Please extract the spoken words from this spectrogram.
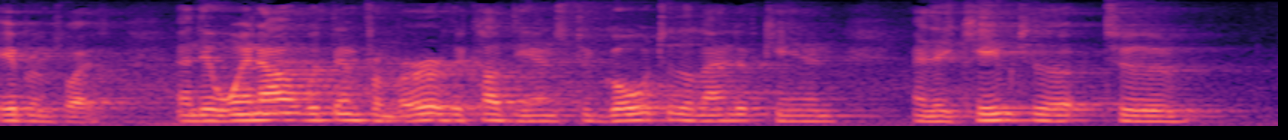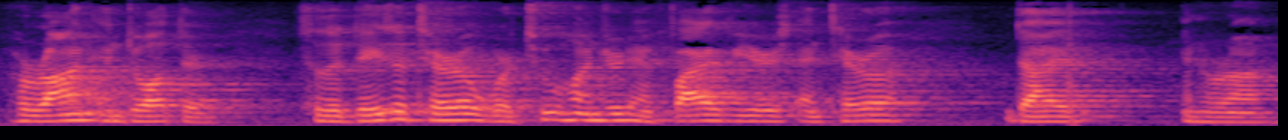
Abram's wife. And they went out with them from Ur of the Chaldeans to go to the land of Canaan, and they came to, to Haran and dwelt there. So the days of Terah were 205 years, and Terah died in Haran.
